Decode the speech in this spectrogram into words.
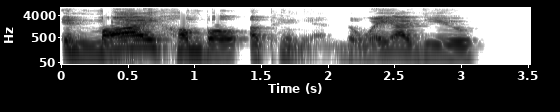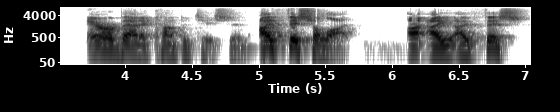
In my humble opinion, the way I view aerobatic competition, I fish a lot. I, I, I fish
